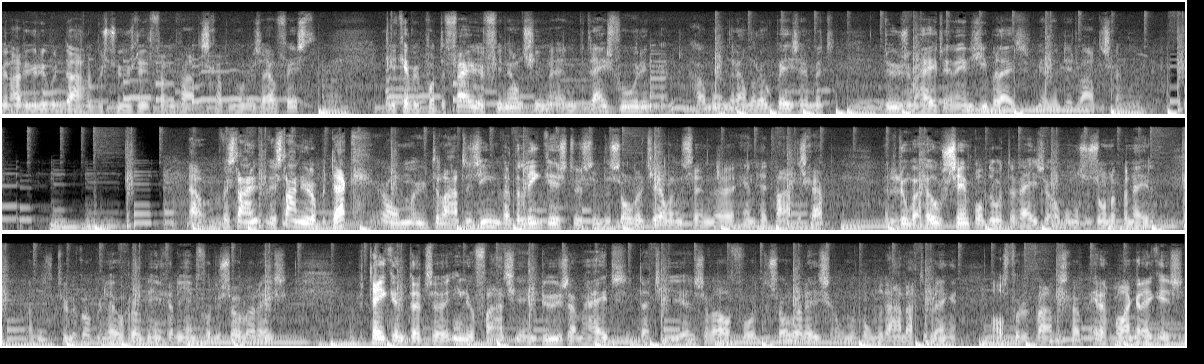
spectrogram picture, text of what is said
Harry Ruben, dagelijk bestuurslid van het waterschap Noorderzeilvest. En ik heb in portefeuille financiën en bedrijfsvoering en hou me onder andere ook bezig met duurzaamheid en energiebeleid binnen dit waterschap. Nou, we staan, we staan hier op het dak om u te laten zien wat de link is tussen de Solar Challenge en, uh, en het waterschap. En dat doen we heel simpel door te wijzen op onze zonnepanelen. Natuurlijk ook een heel groot ingrediënt voor de solar race. Dat betekent dat uh, innovatie en duurzaamheid, dat die uh, zowel voor de solar race om het onder de aandacht te brengen, als voor het waterschap erg belangrijk is.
